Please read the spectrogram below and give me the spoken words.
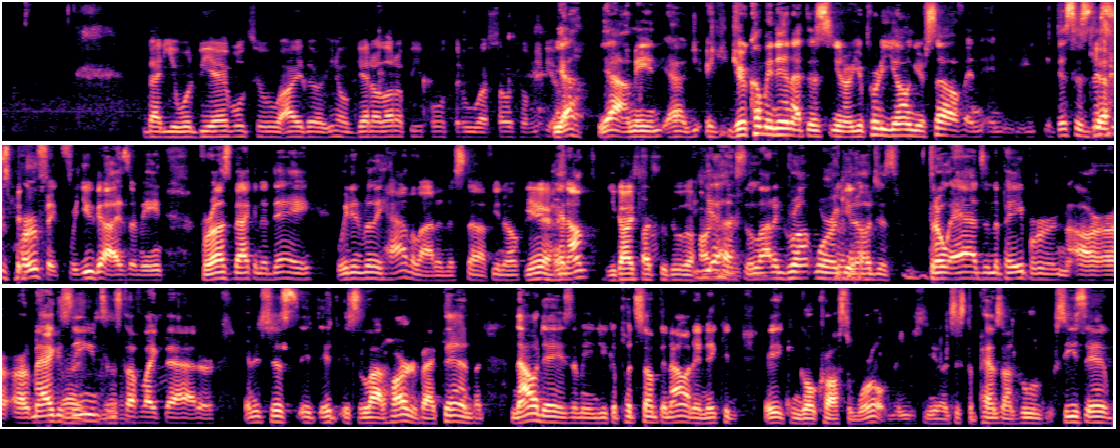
that you would be able to either, you know, get a lot of people through a social media. Yeah, yeah. I mean, uh, you're coming in at this, you know, you're pretty young yourself, and and this is this yeah. is perfect for you guys. I mean, for us back in the day, we didn't really have a lot of this stuff, you know. Yeah. And I'm you guys have to do the hard yes, work. a lot of grunt work, you know, just throw ads in the paper and our, our magazines right, and yeah. stuff like that, or and it's just it, it, it's a lot harder back then. But nowadays, I mean, you could put something out and it could it can go across the world, and you know, it just depends on who sees it,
